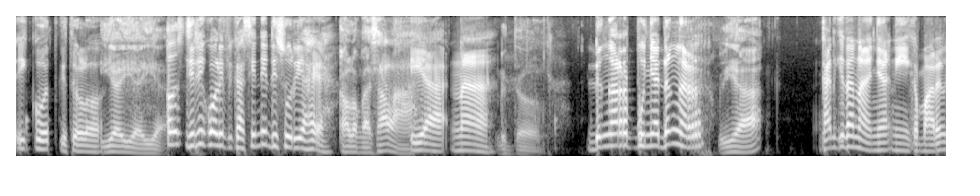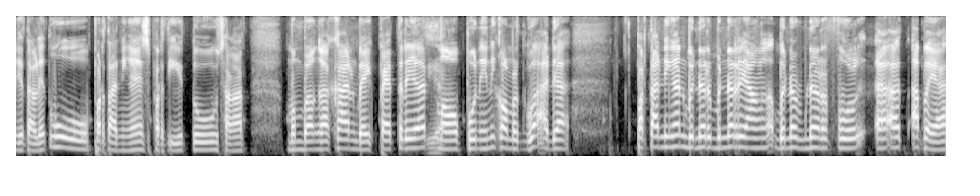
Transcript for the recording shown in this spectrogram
ikut gitu loh. Iya iya iya. Oh, jadi kualifikasi ini di Suriah ya? Kalau nggak salah. Iya. Nah, Betul. dengar punya dengar Iya. kan kita nanya nih kemarin kita lihat, wow pertandingannya seperti itu sangat membanggakan baik Patriot Iya. maupun ini kalau menurut gua ada pertandingan benar-benar yang benar-benar full eh, apa ya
